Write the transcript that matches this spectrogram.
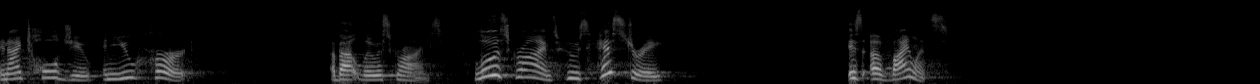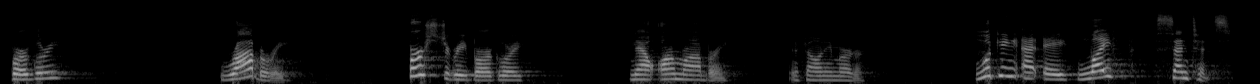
And I told you, and you heard about Louis Grimes. Louis Grimes, whose history is of violence burglary, robbery, first degree burglary, now armed robbery and felony murder. Looking at a life sentence.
